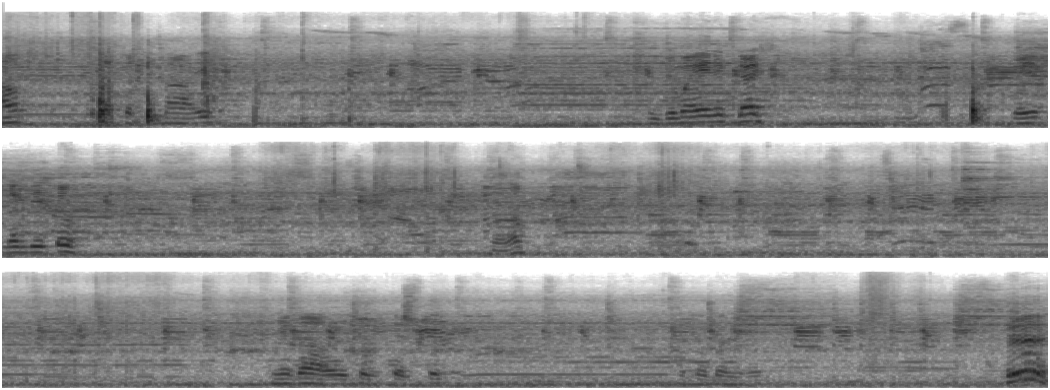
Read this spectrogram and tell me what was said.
out. Tapos tayo. Medyo mainit guys. Mainit lang dito. Ano? Hindi ka usog testo. Ito ba yun? Brrr!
